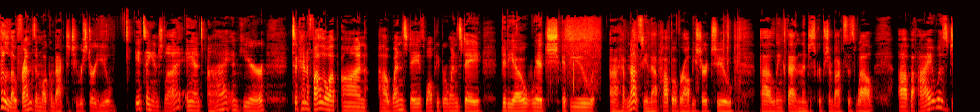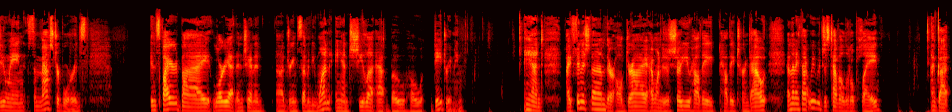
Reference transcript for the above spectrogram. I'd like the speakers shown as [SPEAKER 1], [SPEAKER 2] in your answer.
[SPEAKER 1] Hello, friends, and welcome back to To Restore You. It's Angela, and I am here to kind of follow up on uh, Wednesday's Wallpaper Wednesday video, which if you uh, have not seen that, hop over. I'll be sure to uh, link that in the description box as well. Uh, but I was doing some master boards inspired by Lorie at Enchanted uh, Dream 71 and Sheila at Boho Daydreaming. And I finished them. They're all dry. I wanted to show you how they how they turned out. And then I thought we would just have a little play. I've got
